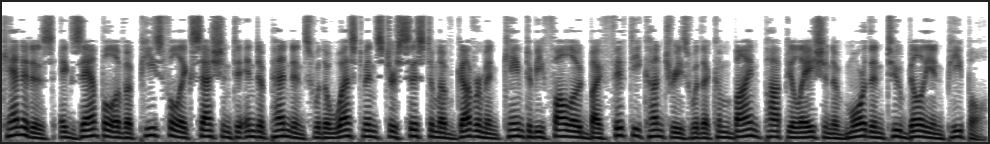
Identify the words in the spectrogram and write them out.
Canada's example of a peaceful accession to independence with a Westminster system of government came to be followed by 50 countries with a combined population of more than 2 billion people.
